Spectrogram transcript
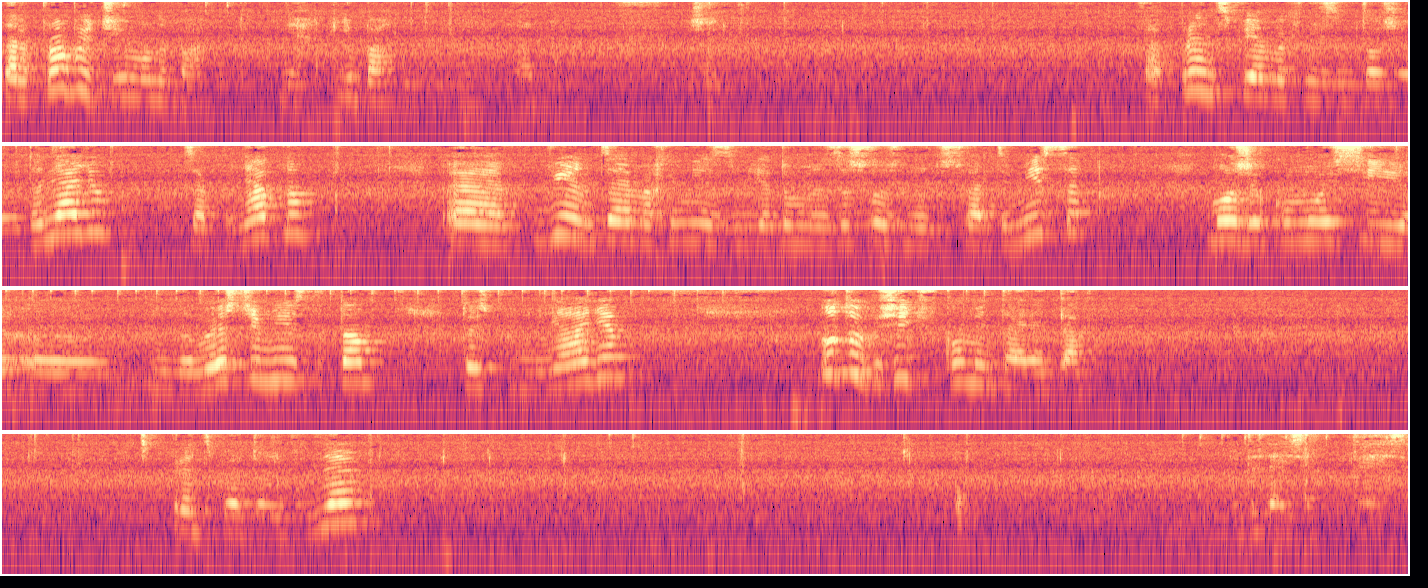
Зараз пробую, чи йому не багато. Ні, не Ладно. Жаль. Так, в принципі, я механізм теж видаляю, це понятно. Е, він, цей механізм, я думаю, заслужив на четверте місце. Може комусь і е, на вище місце там, хтось поміняє. Ну, то пишіть в коментарях, так. В принципі, я теж видаляю. Оп. Видаляйся, видаляйся.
